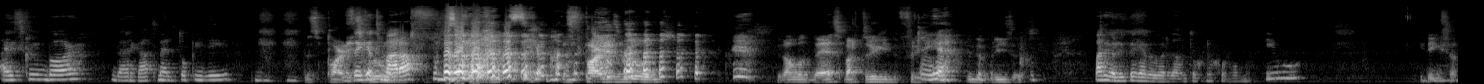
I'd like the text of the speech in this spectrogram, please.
ice cream bar. Daar gaat mijn topidee. This party's Zeg het maar af. This party's ruined. Met alle ijs maar terug in de, vrie Ja. in de vriezer. Maar gelukkig hebben we er dan toch nog gevonden. Joehoe. Ik denk dat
